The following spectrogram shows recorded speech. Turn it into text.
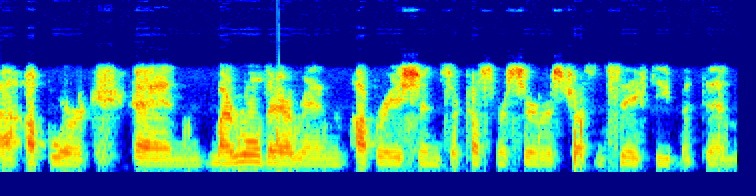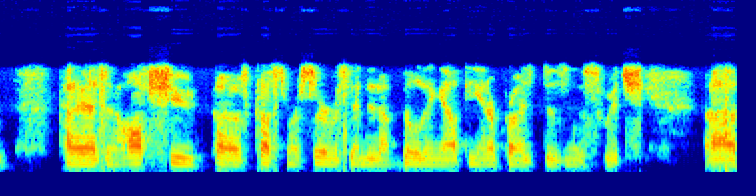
uh, Upwork. And my role there ran operations or customer service, trust and safety, but then kind of as an offshoot of customer service, ended up building out the enterprise business, which uh,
